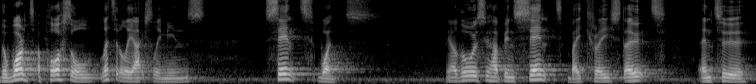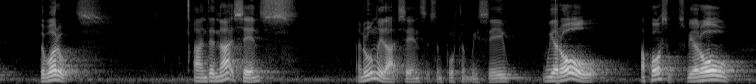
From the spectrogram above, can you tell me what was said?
The word apostle literally actually means sent ones. They are those who have been sent by Christ out into the world. And in that sense, and only that sense, it's important we say, we are all apostles. We are all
